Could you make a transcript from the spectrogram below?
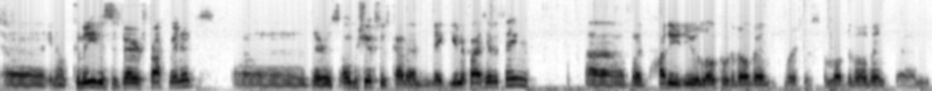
Yeah. Uh, you know, Kubernetes is very fragmented. Uh, there's OpenShift, who's kind of make unifies everything. Uh, but how do you do local development versus remote development? Um,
